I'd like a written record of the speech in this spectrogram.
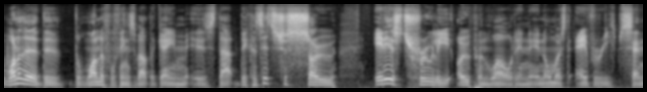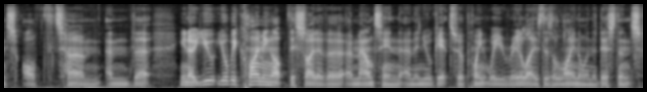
one of the the, the wonderful things about the game is that because it's just so, it is truly open world in in almost every sense of the term, and that you know you you'll be climbing up this side of a, a mountain, and then you'll get to a point where you realize there's a Lynel in the distance,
